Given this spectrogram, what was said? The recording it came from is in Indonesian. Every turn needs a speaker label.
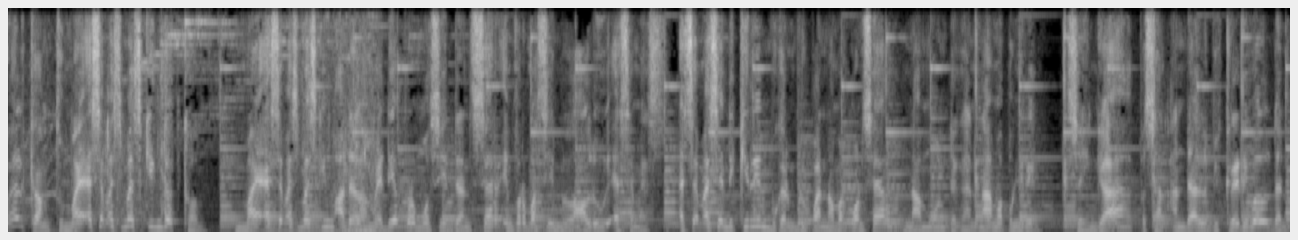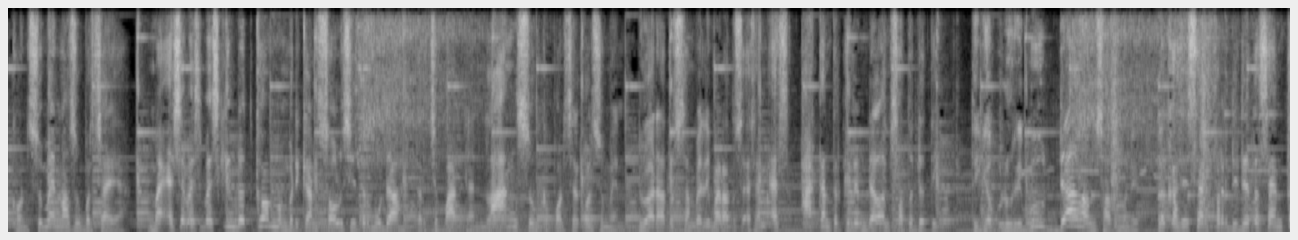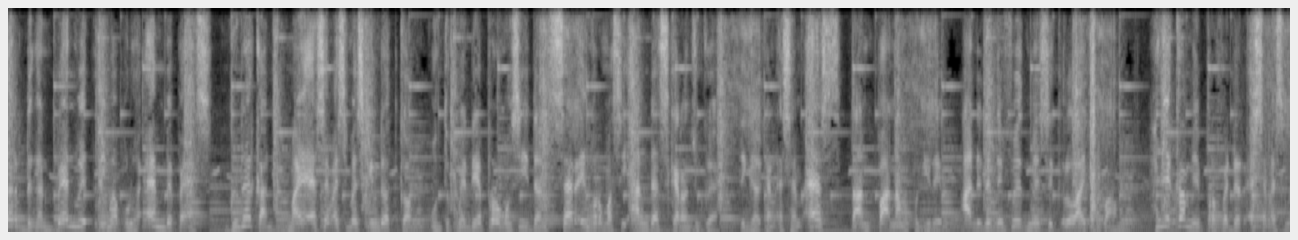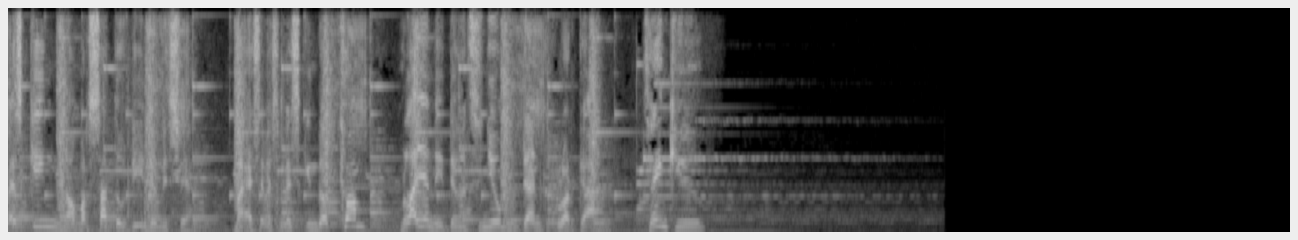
Speaker 1: Welcome to mysmsmasking.com. My SMS Masking adalah media promosi dan share informasi melalui SMS. SMS yang dikirim bukan berupa nomor ponsel, namun dengan nama pengirim. Sehingga pesan Anda lebih kredibel dan konsumen langsung percaya. MySMSmasking.com memberikan solusi termudah, tercepat, dan langsung ke ponsel konsumen. 200-500 SMS akan terkirim dalam satu detik. 30.000 dalam satu menit. Lokasi server di data center dengan bandwidth 50 Mbps. Gunakan MySMSmasking.com untuk media promosi dan share informasi Anda sekarang juga. Tinggalkan SMS tanpa nama pengirim. Unidentified Message Like Spam. Hanya kami provider SMS masking nomor satu di Indonesia. MySMSmasking.com melayani dengan senyum dan kekeluargaan. Thank you.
